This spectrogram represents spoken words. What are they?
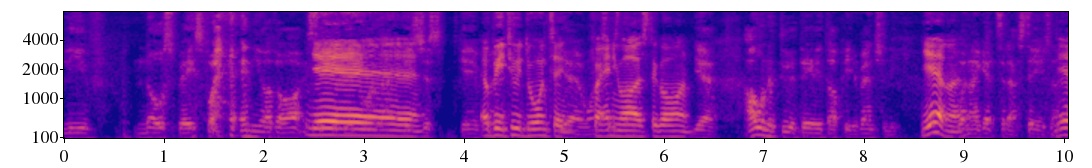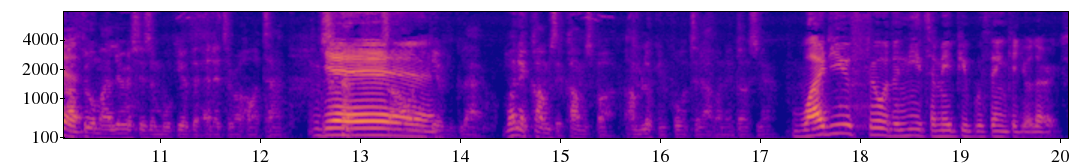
leave no space for any other artist. Yeah. it's just game. It'll be too daunting Yeah, for any artist to go on. Yeah, I want to do a daily duppy eventually. Yeah, man. When. I get to that stage, like, Yeah. I feel my lyricism will give the editor a hard time. so I Yeah. to give like when it comes, it comes. But I'm looking forward to that when it does. Yeah, Why do you feel the need to make people think in your lyrics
